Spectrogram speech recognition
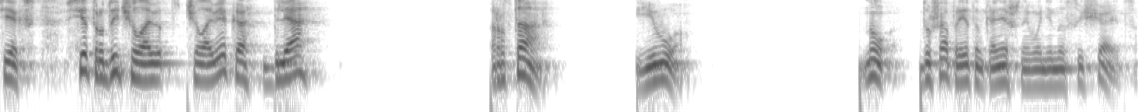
текст. Все труды человека для рта его. Ну, душа при этом, конечно, его не насыщается.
